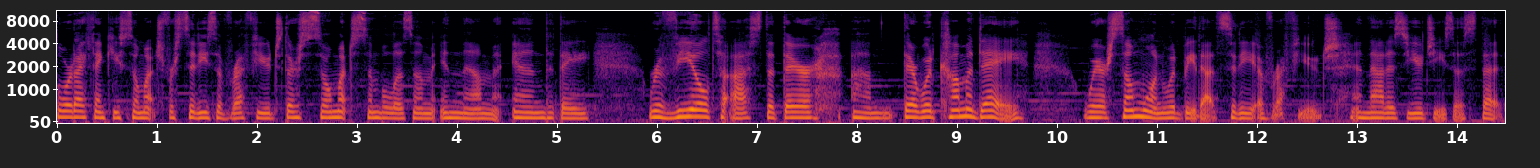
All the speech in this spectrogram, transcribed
Lord, I thank you so much for cities of refuge. There's so much symbolism in them, and they reveal to us that there, um, there would come a day where someone would be that city of refuge, and that is you, Jesus. That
